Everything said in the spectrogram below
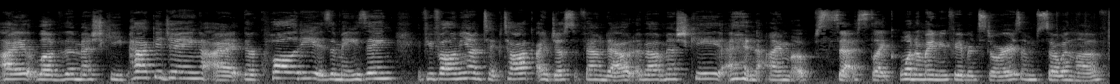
I love the Meshki packaging. I, their quality is amazing. If you follow me on TikTok, I just found out about Meshki and I'm obsessed. Like one of my new favorite stores. I'm so in love.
